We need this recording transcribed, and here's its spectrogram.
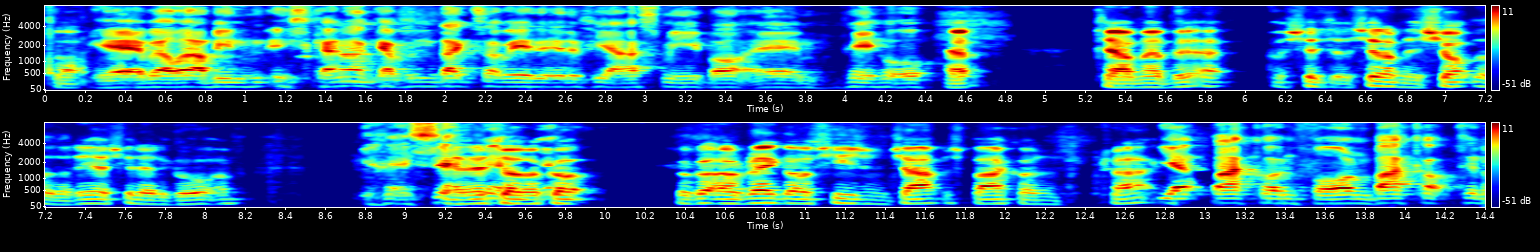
But yeah, well, I mean, he's kind of given Diggs away there if you ask me. But um, hey ho. Yep. Tell me about it. I should have seen him in the shop the other day. I should have go at him. Yes. and so we've got We've got our regular season champs back on track. Yep, back on form, back up to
